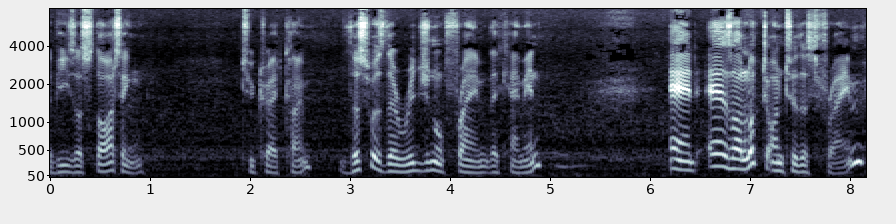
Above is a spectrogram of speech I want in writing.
the bees are starting to create comb. This was the original frame that came in. And as I looked onto this frame,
